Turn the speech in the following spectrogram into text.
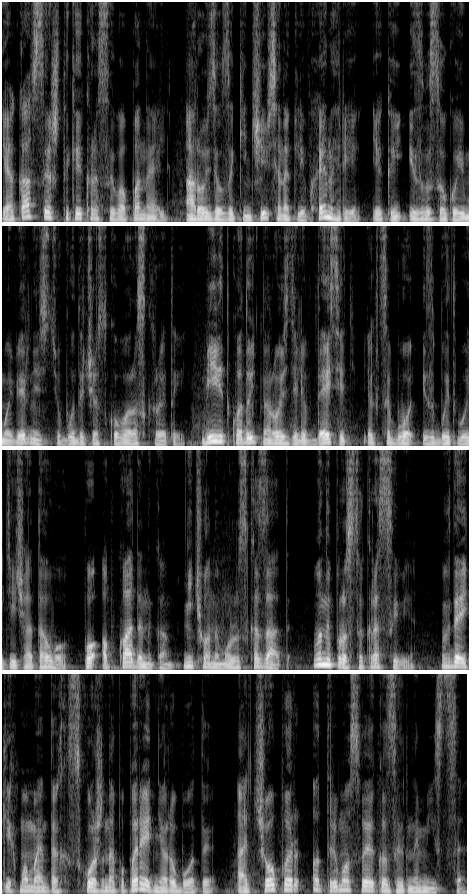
Яка все ж таки красива панель. А розділ закінчився на кліфхенгері, який із високою ймовірністю буде частково розкритий. Бій відкладуть на розділів 10, як це було із битвою Тіча Таво. По обкладинкам нічого не можу сказати. Вони просто красиві. В деяких моментах схоже на попередні роботи, а Чопер отримав своє козирне місце.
